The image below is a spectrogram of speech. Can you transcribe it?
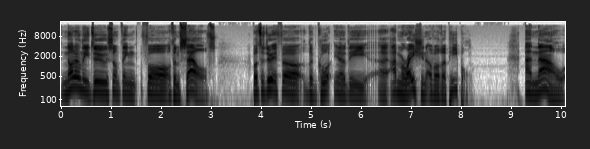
not only do something for themselves, but to do it for the you know the uh, admiration of other people. And now,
